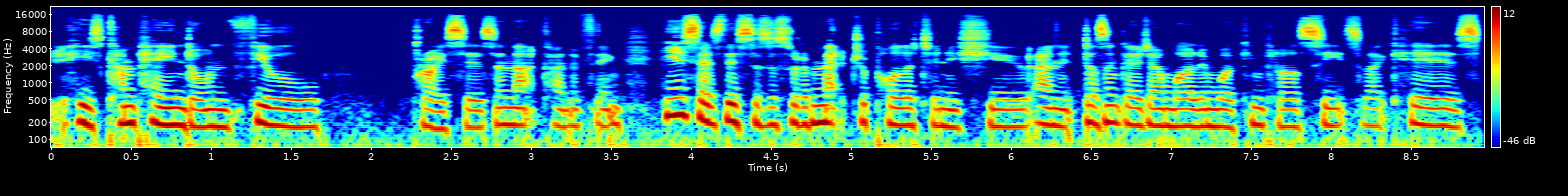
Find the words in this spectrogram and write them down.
he's campaigned on fuel prices and that kind of thing. He says this is a sort of metropolitan issue and it doesn't go down well in working class seats like his.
